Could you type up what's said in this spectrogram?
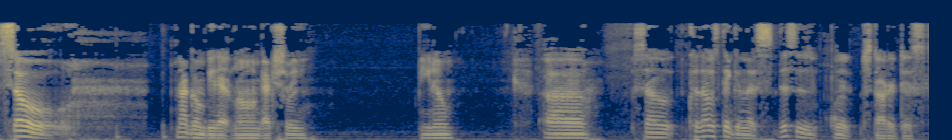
So, not gonna be that long, actually. You know. Uh, so because I was thinking this, this is what started this.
